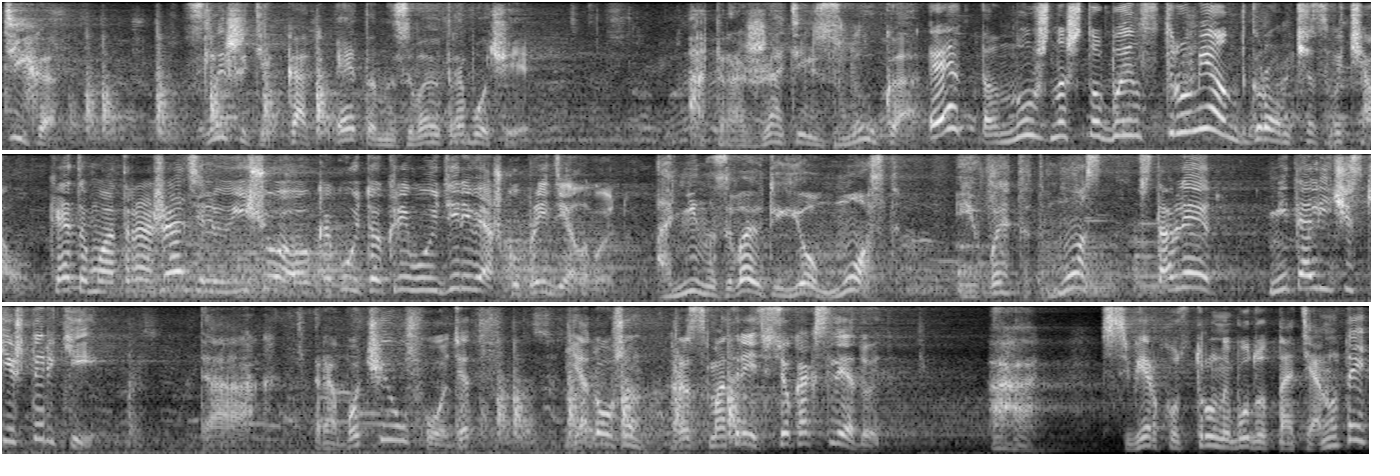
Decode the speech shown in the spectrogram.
Тихо! Слышите, как это называют рабочие? Отражатель звука. Это нужно, чтобы инструмент громче звучал. К этому отражателю еще какую-то кривую деревяшку приделывают. Они называют ее мост. И в этот мост вставляют металлические штырьки. Так, рабочие уходят. Я должен рассмотреть все как следует. Ага, сверху струны будут натянуты,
